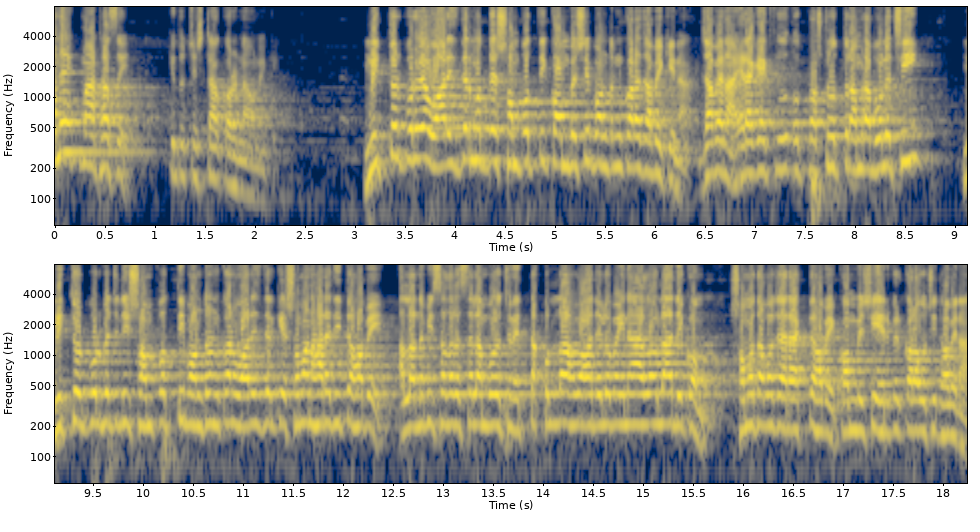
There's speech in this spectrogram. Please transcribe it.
অনেক মাঠ আছে, কিন্তু চেষ্টাও করে না অনেকে। মৃত্যুর পূর্বে ওয়ারিসদের মধ্যে সম্পত্তি কম বেশি বন্টন করা যাবে কিনা? যাবে না। এর আগে প্রশ্ন উত্তর আমরা বলেছি। মৃত্যুর পূর্বে যদি সম্পত্তি বন্টন করেন, ওয়ারিসদেরকে সমান হারে দিতে হবে। আল্লাহ নবী সাল্লাহ সাল্লাম বলেছেন, ইত্তাকুল্লাহ আদিল বাইনা আল্লাদিকুম সমতা বজায় রাখতে হবে কম বেশি হেরফের করা উচিত হবে না,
